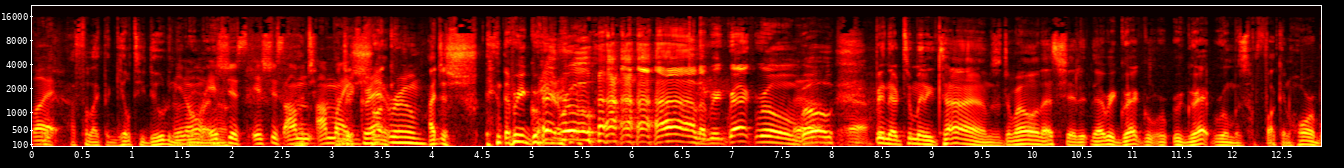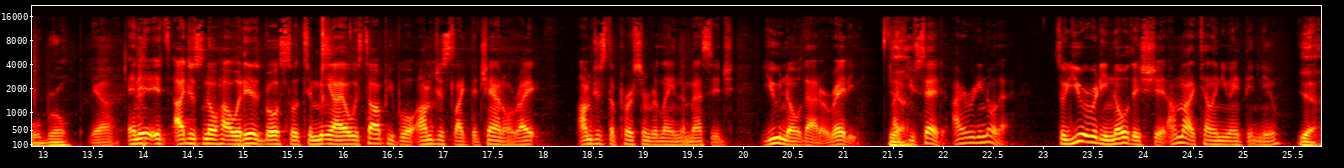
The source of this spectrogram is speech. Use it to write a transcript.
But I feel like the guilty dude in the you room know, right it's now. just it's just I'm I'm I like just Regret shrunk. room. I just sh- the regret room, the regret room, bro. Been there too many times, bro. That shit, that regret regret room is fucking horrible, bro. Yeah, and it, it's I just know how it is, bro. So to me, I always tell people I'm just like the channel, right? I'm just the person relaying the message. You know that already. Like Yeah. you said, I already know that. So you already know this shit. I'm not telling you anything new. Yeah.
